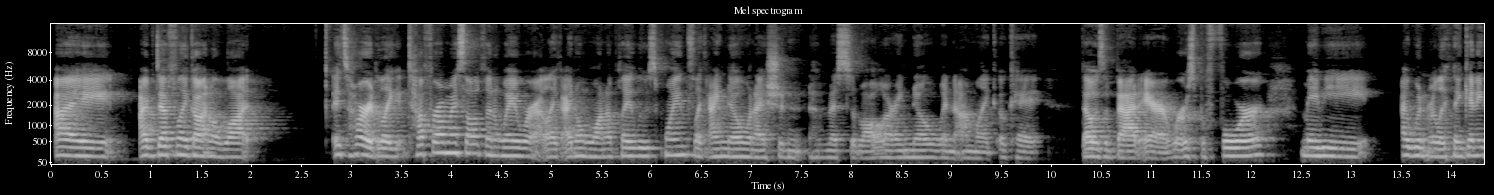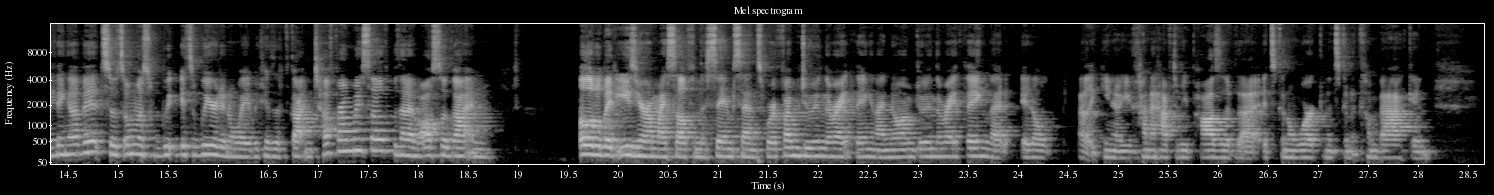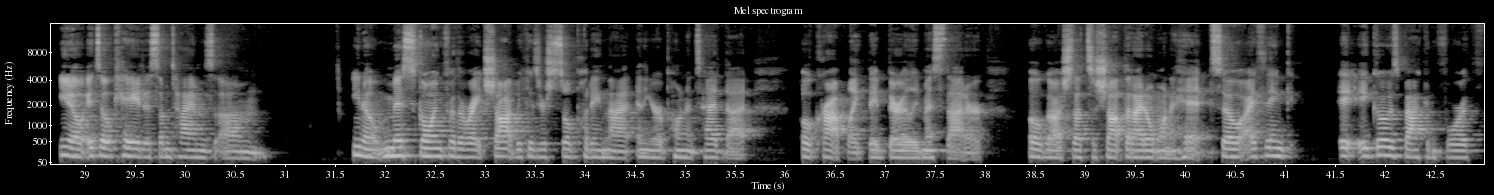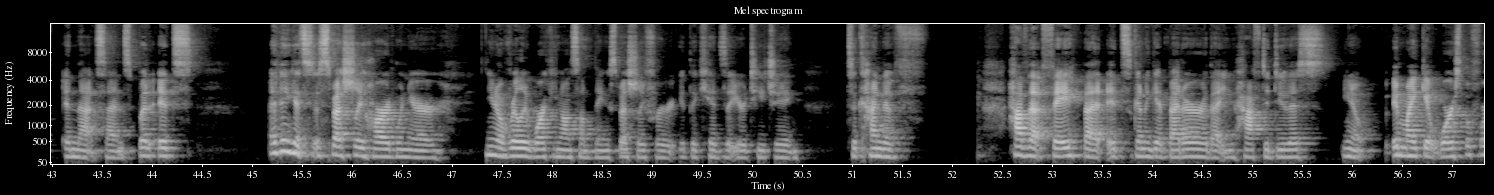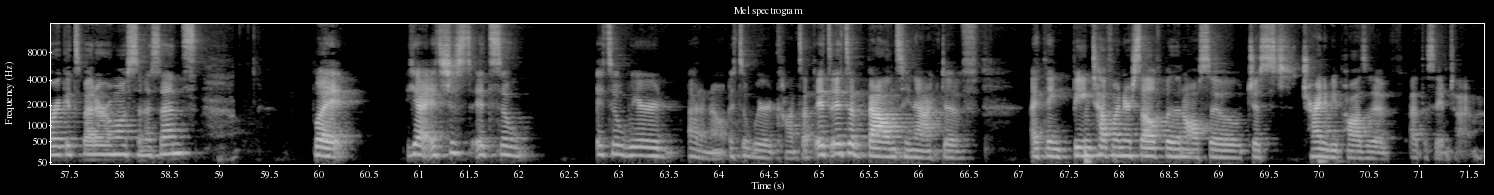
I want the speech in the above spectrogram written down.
i i've definitely gotten a lot it's hard like tougher on myself in a way where like i don't want to play loose points like i know when i shouldn't have missed a ball or i know when i'm like okay that was a bad error whereas before maybe I wouldn't really think anything of it. So it's almost it's weird in a way because I've gotten tougher on myself, but then I've also gotten a little bit easier on myself in the same sense where if I'm doing the right thing and I know I'm doing the right thing, that it'll like you know you kind of have to be positive that it's going to work and it's going to come back and you know it's okay to sometimes um you know miss going for the right shot because you're still putting that in your opponent's head that oh crap like they barely missed that or oh gosh that's a shot that I don't want to hit. So I think it, it goes back and forth in that sense. But it's, I think it's especially hard when you're, you know, really working on something, especially for the kids that you're teaching, to kind of have that faith that it's going to get better, or that you have to do this. You know, it might get worse before it gets better, almost in a sense. but yeah, it's just it's a it's a weird I don't know it's a weird concept. It's it's a balancing act of I think being tough on yourself, but then also just trying to be positive at the same time.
